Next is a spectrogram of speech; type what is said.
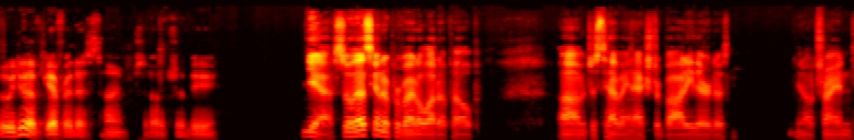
But we do have Gifford this time, so it should be. Yeah, so that's going to provide a lot of help. Um, just having an extra body there to, you know, try and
